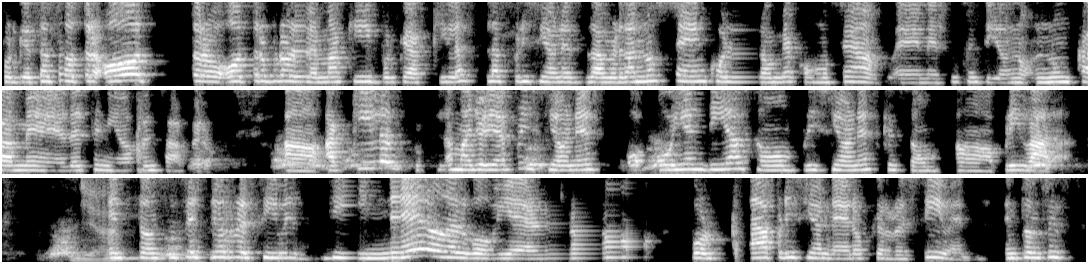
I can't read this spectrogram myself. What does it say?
porque ese es otro, otro, otro problema aquí, porque aquí las, las, prisiones, la verdad no sé en Colombia cómo sea en ese sentido, no, nunca me he detenido a pensar, pero ah, aquí las, la mayoría de prisiones hoy en día son prisiones que son ah, privadas. Entonces ellos reciben dinero del gobierno por cada prisionero que reciben. Entonces,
